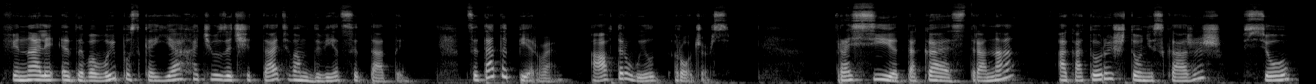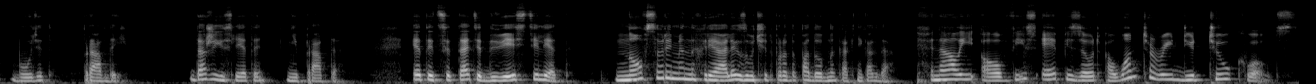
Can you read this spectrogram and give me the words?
в финале этого выпуска я хочу зачитать вам две цитаты. Цитата первая. Автор Уилл Роджерс. Россия такая страна, о которой что ни скажешь, все будет правдой. Даже если это неправда. Этой цитате 200 лет, но в современных реалиях звучит правдоподобно как никогда. Finale of this episode, I want to read you two quotes.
